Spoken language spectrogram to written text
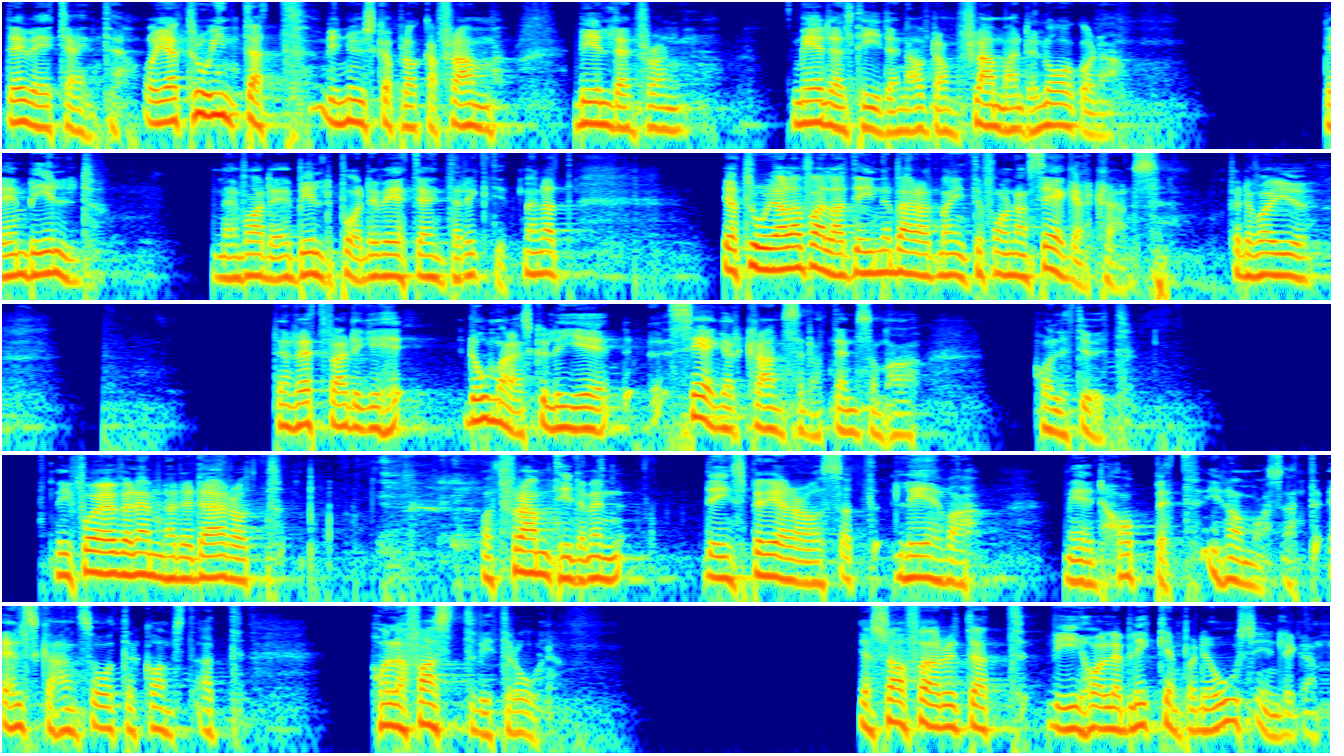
det vet jag inte. Och jag tror inte att vi nu ska plocka fram bilden från medeltiden av de flammande lågorna. Det är en bild, men vad det är bild på, det vet jag inte riktigt. Men att jag tror i alla fall att det innebär att man inte får någon segerkrans. För det var ju den rättfärdige domaren skulle ge segerkransen åt den som har hållit ut. Vi får överlämna det där åt, åt framtiden, men det inspirerar oss att leva med hoppet inom oss, att älska hans återkomst, att hålla fast vid tron. Jag sa förut att vi håller blicken på det osynliga.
